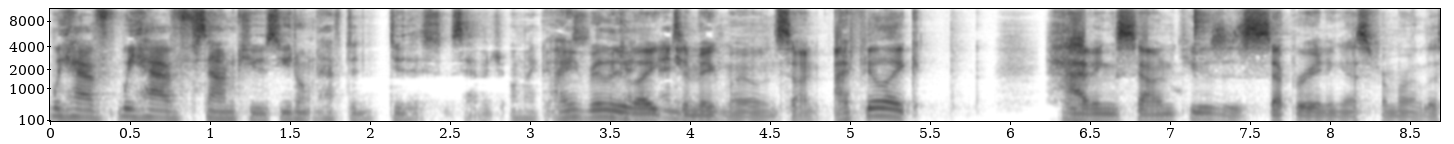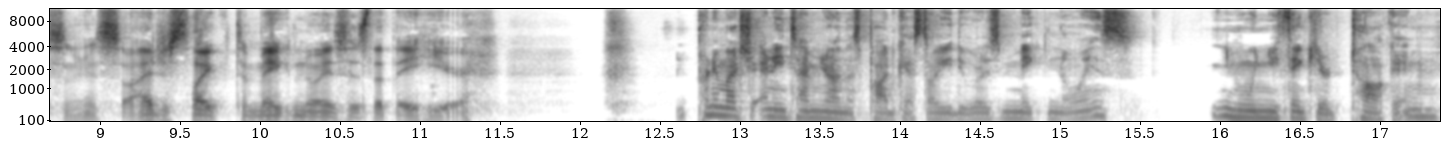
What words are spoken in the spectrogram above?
We have we have sound cues. You don't have to do this, Savage. Oh my goodness. I really Okay, like to make my own sound. I feel like having sound cues is separating us from our listeners. So I just like to make noises that they hear. pretty much anytime you're on this podcast, all you do is make noise. Even when you think you're talking.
